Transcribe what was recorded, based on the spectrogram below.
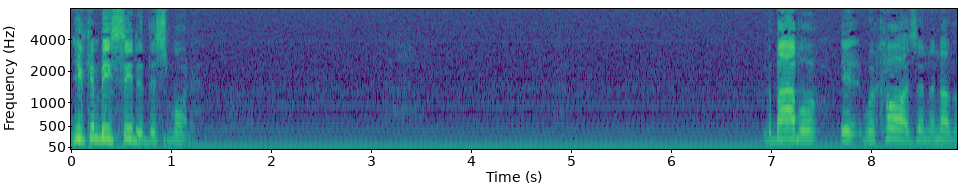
You can be seated this morning. The Bible it records in another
